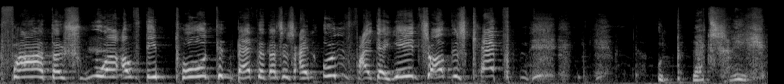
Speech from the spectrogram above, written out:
Vater schwur auf dem Totenbette, das ist ein Unfall, der Jähzorn des Captain. Und plötzlich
